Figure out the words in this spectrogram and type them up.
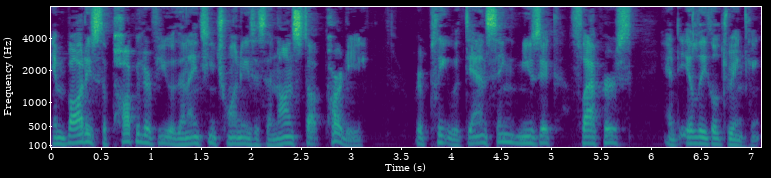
embodies the popular view of the 1920s as a nonstop party, replete with dancing, music, flappers, and illegal drinking.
